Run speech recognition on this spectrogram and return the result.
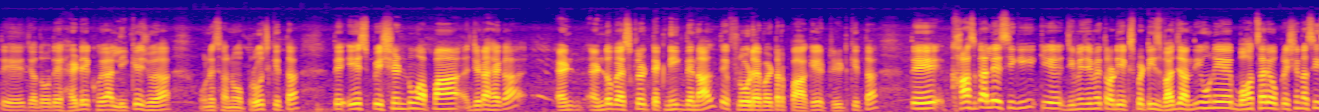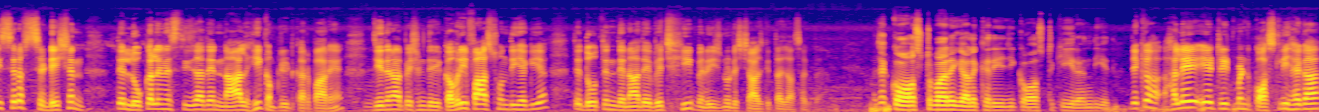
ਤੇ ਜਦੋਂ ਉਹਦੇ ਹੈਡੇਕ ਹੋਇਆ ਲੀਕੇਜ ਹੋਇਆ, ਉਹਨੇ ਸਾਨੂੰ ਅਪਰੋਚ ਕੀਤਾ ਤੇ ਇਸ ਪੇਸ਼ੈਂਟ ਨੂੰ ਆਪਾਂ ਜਿਹੜਾ ਹੈਗਾ ਐਂਡੋਵੈਸਕੂਲਰ ਟੈਕਨੀਕ ਦੇ ਨਾਲ ਤੇ ਫਲੋ ਡਾਇਵਰਟਰ ਪਾ ਕੇ ਟ੍ਰੀਟ ਕੀਤਾ। ਤੇ ਖਾਸ ਗੱਲ ਇਹ ਸੀਗੀ ਕਿ ਜਿਵੇਂ ਜਿਵੇਂ ਤੁਹਾਡੀ ਐਕਸਪਰਟਿਜ਼ ਵੱਧ ਜਾਂਦੀ ਹੁਣ ਇਹ ਬਹੁਤ ਸਾਰੇ ਆਪਰੇਸ਼ਨ ਅਸੀਂ ਸਿਰਫ ਸੈਡੇਸ਼ਨ ਤੇ ਲੋਕਲ ਐਨਸਥੀਸੀਆ ਦੇ ਨਾਲ ਹੀ ਕੰਪਲੀਟ ਕਰ ਪਾ ਰਹੇ ਹਾਂ ਜਿਹਦੇ ਨਾਲ ਪੇਸ਼ੈਂਟ ਦੀ ਰਿਕਵਰੀ ਫਾਸਟ ਹੁੰਦੀ ਹੈਗੀ ਆ ਤੇ 2-3 ਦਿਨਾਂ ਦੇ ਵਿੱਚ ਹੀ ਮਰੀਜ਼ ਨੂੰ ਡਿਸਚਾਰਜ ਕੀਤਾ ਜਾ ਸਕਦਾ ਹੈ। ਅੱਛਾ ਕਾਸਟ ਬਾਰੇ ਗੱਲ ਕਰੀਏ ਜੀ ਕਾਸਟ ਕੀ ਰਹਿੰਦੀ ਹੈ? ਦੇਖੋ ਹਲੇ ਇਹ ਟ੍ਰੀਟਮੈਂਟ ਕਾਸਟਲੀ ਹੈਗਾ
